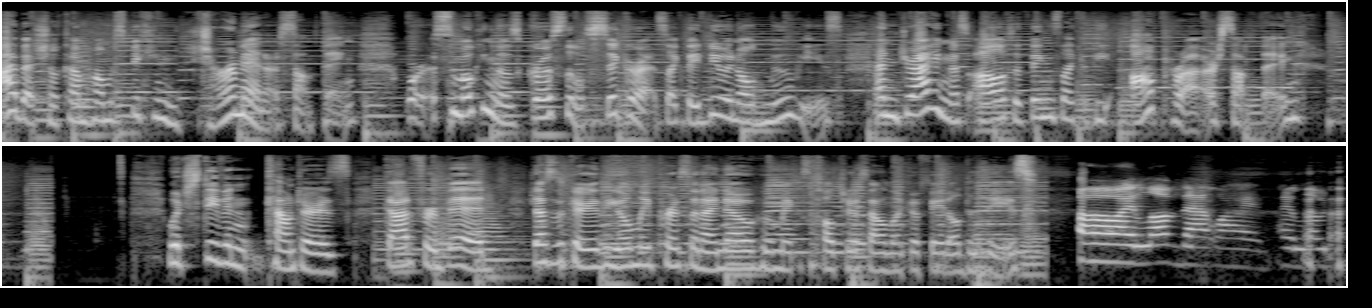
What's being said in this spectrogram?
I bet she'll come home speaking German or something, or smoking those gross little cigarettes like they do in old movies, and dragging us all to things like the opera or something. Which Steven counters, God forbid, Jessica, you're the only person I know who makes culture sound like a fatal disease. Oh, I love that line. I love it.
